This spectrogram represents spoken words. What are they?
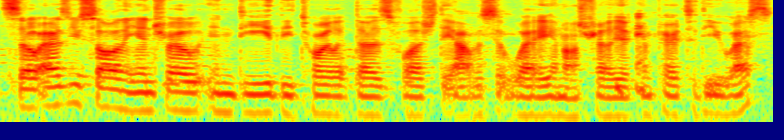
So as you saw in the intro, indeed the toilet does flush the opposite way in Australia compared to the US.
